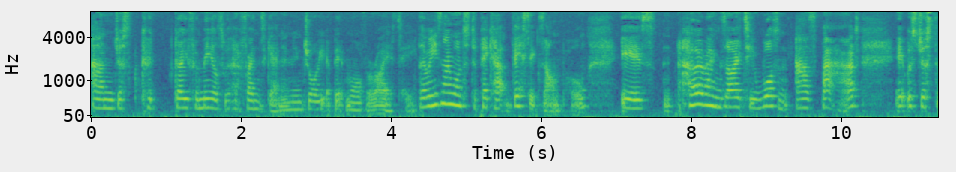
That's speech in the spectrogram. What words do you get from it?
and just could go for meals with her friends again and enjoy a bit more variety. The reason I wanted to pick out this example is her anxiety wasn't as bad, it was just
